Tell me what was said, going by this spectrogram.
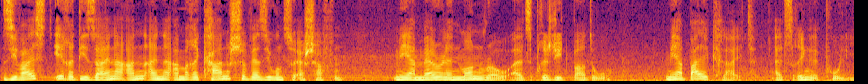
Sie weist ihre Designer an, eine amerikanische Version zu erschaffen. Mehr Marilyn Monroe als Brigitte Bardot. Mehr Ballkleid als Ringelpulli.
